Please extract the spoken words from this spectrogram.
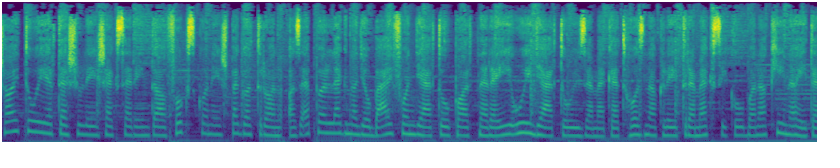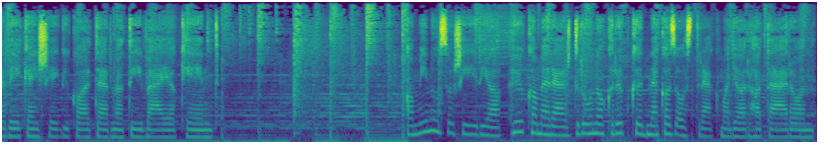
Sajtóértesülések szerint a Foxconn és Pegatron, az Apple legnagyobb iPhone gyártó partnerei új gyártóüzemeket hoznak létre Mexikóban a kínai tevékenységük alternatívájaként. A mínuszos írja, hőkamerás drónok röpködnek az osztrák-magyar határon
